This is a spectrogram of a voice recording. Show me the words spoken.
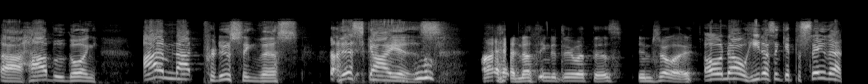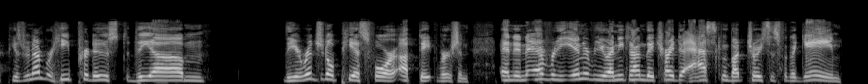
uh, Habu going, "I'm not producing this. This guy is." I had nothing to do with this. Enjoy. oh no, he doesn't get to say that because remember he produced the um the original PS4 update version, and in every interview, anytime they tried to ask him about choices for the game,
